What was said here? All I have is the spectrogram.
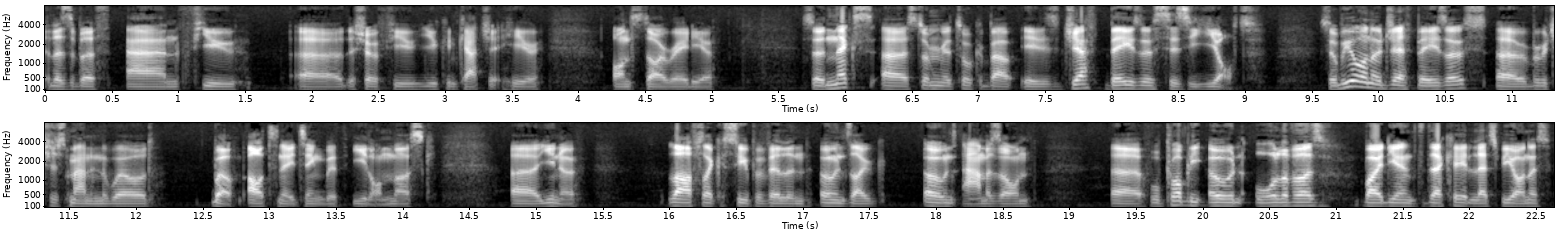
Elizabeth and Few, uh, the show Few. You can catch it here on Star Radio. So next uh, story I'm going to talk about is Jeff Bezos' yacht. So we all know Jeff Bezos, uh, richest man in the world. Well, alternating with Elon Musk. Uh, you know, laughs like a supervillain, owns like owns Amazon. Uh, will probably own all of us by the end of the decade, let's be honest,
